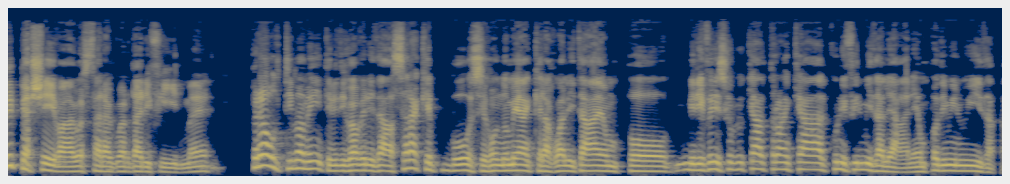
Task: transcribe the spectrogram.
me piaceva stare a guardare i film, eh. Però ultimamente, vi dico la verità, sarà che boh, secondo me anche la qualità è un po'. Mi riferisco più che altro anche a alcuni film italiani, è un po' diminuita.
